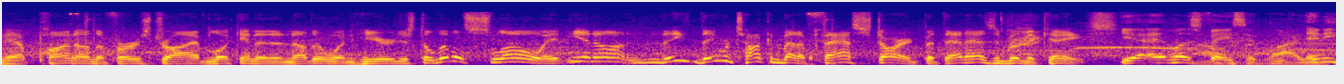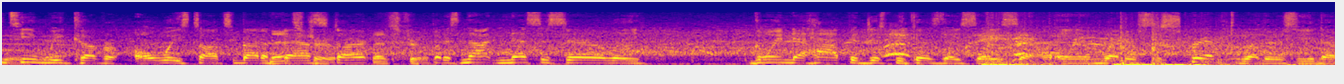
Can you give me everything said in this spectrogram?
Yeah, punt on the first drive, looking at another one here. Just a little slow. It, you know, they, they were talking about a fast start, but that hasn't been the case. Yeah, and let's face it, ah, why any did team we cover always talks about a That's fast true. start. That's true. But it's not necessarily going to happen just because they say so. And whether it's the script, whether it's, you know,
